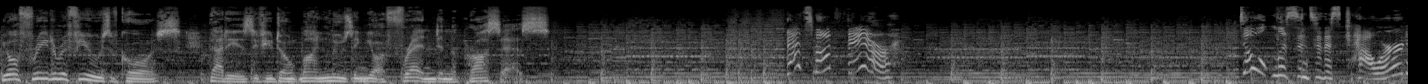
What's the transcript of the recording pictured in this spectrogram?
You're free to refuse, of course. That is, if you don't mind losing your friend in the process. Fair! Don't listen to this coward!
